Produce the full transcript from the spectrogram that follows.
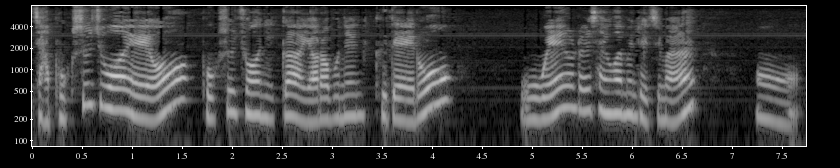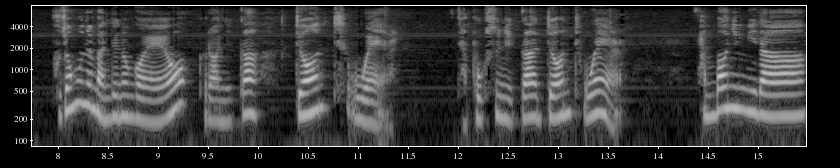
자, 복수 주어예요. 복수 주어니까 여러분은 그대로 where를 사용하면 되지만 어, 부정문을 만드는 거예요. 그러니까 don't wear. 자, 복수니까 don't wear. 3번입니다.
